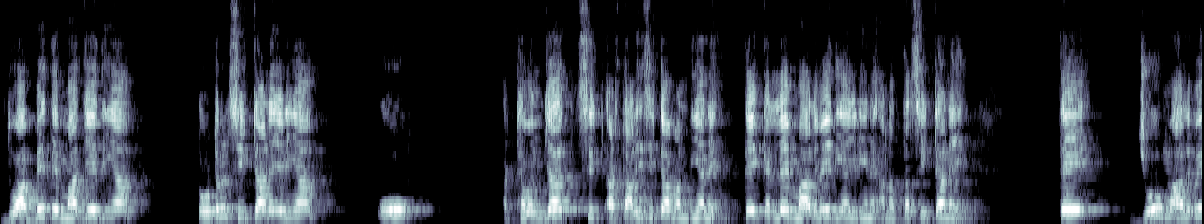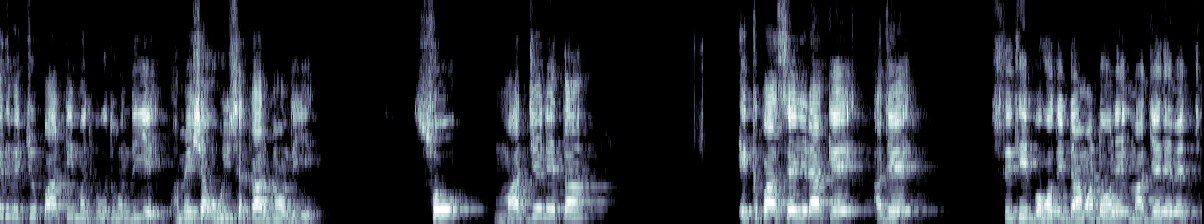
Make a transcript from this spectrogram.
ਦੁਆਬੇ ਤੇ ਮਾਝੇ ਦੀਆਂ ਟੋਟਲ ਸੀਟਾਂ ਨੇ ਜਿਹੜੀਆਂ, ਉਹ 58 ਸੀਟ 48 ਸੀਟਾਂ ਬਣਦੀਆਂ ਨੇ ਤੇ ਇਕੱਲੇ ਮਾਲਵੇ ਦੀਆਂ ਜਿਹੜੀਆਂ ਨੇ 69 ਸੀਟਾਂ ਨੇ। ਤੇ ਜੋ ਮਾਲਵੇ ਦੇ ਵਿੱਚੋਂ ਪਾਰਟੀ ਮਜ਼ਬੂਤ ਹੁੰਦੀ ਏ, ਹਮੇਸ਼ਾ ਉਹੀ ਸਰਕਾਰ ਬਣਾਉਂਦੀ ਏ। ਸੋ ਮਾਝੇ ਨੇ ਤਾਂ ਇੱਕ ਪਾਸੇ ਜਿਹੜਾ ਕਿ ਅਜੇ ਸਥਿਤੀ ਬਹੁਤ ਹੀ ਡਾਵਾਂਡੋਲ ਏ ਮਾਝੇ ਦੇ ਵਿੱਚ।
